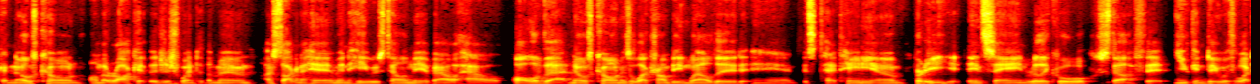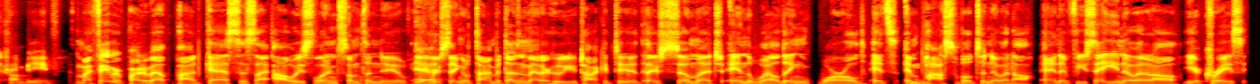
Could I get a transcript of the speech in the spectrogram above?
like a nose cone on the rocket that just went to the moon. I was talking to him and he was telling me about how all of that nose cone is electron beam welded and it's titanium. Pretty insane, really cool stuff that you can do with electron beam. My favorite part about podcasts is I always learn something new yeah. every single time. It doesn't matter who you're talking to. There's so much in the welding world, it's impossible to know it all. And if you say you know it all, you're crazy.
